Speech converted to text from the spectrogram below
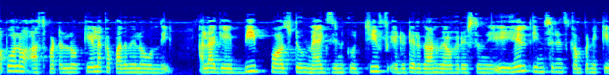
అపోలో హాస్పిటల్లో కీలక పదవిలో ఉంది. అలాగే బీ పాజిటివ్ మ్యాగజైన్కు చీఫ్ ఎడిటర్గాను వ్యవహరిస్తుంది. ఈ హెల్త్ ఇన్సూరెన్స్ కంపెనీకి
